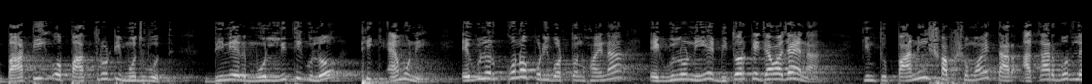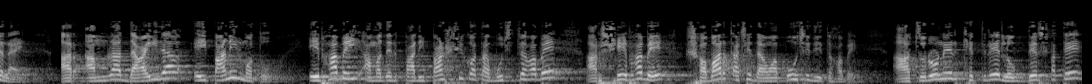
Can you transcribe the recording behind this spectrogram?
বাটি ও পাত্রটি মজবুত। দিনের মূলনীতিগুলো ঠিক এমনই। এগুলোর কোনো পরিবর্তন হয় না। এগুলো নিয়ে বিতর্কে যাওয়া যায় না। কিন্তু পানি সবসময় তার আকার বদলে নেয়। আর আমরা দায়ীরা এই পানির মতো। এভাবেই আমাদের পারিপার্শ্বিকতা বুঝতে হবে আর সেভাবে সবার কাছে দাওয়া পৌঁছে দিতে হবে। আচরণের ক্ষেত্রে লোকদের সাথে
